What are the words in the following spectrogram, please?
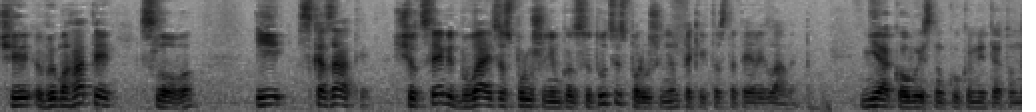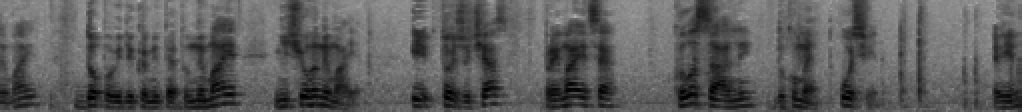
чи вимагати слово і сказати, що це відбувається з порушенням Конституції, з порушенням таких-то статей регламенту. Ніякого висновку комітету немає, доповіді комітету немає, нічого немає. І в той же час приймається колосальний документ. Ось він. Він,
